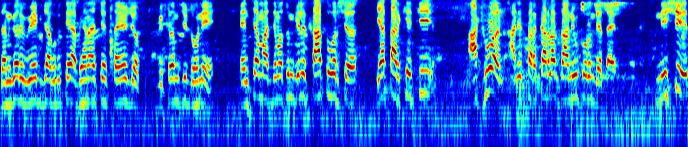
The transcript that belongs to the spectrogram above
धनगर वेग जागृती अभियानाचे संयोजक विक्रमजी ढोणे यांच्या माध्यमातून गेले सात वर्ष या तारखेची आठवण आणि सरकारला जाणीव करून देत आहेत. निश्चित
